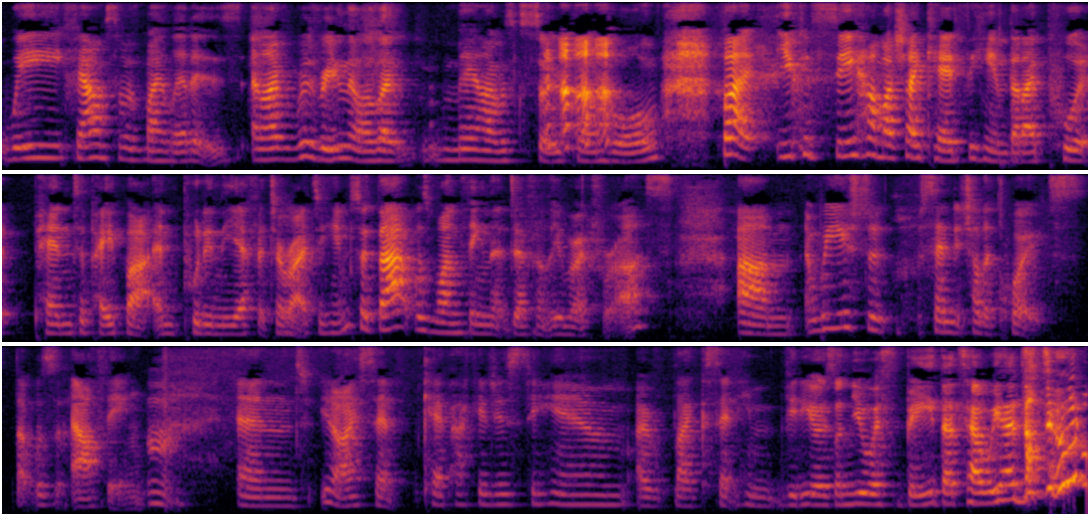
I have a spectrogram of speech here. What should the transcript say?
we found some of my letters, and I was reading them. I was like, man, I was so cornball. but you could see how much I cared for him that I put pen to paper and put in the effort to write to him. So that was one thing that definitely worked for us. Um, and we used to send each other quotes. That was our thing. And you know, I sent care packages to him. I like sent him videos on USB. That's how we had to do it.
